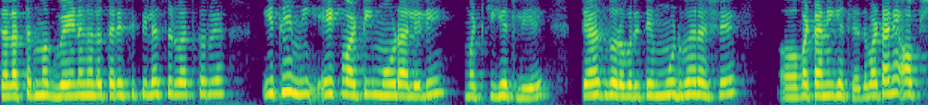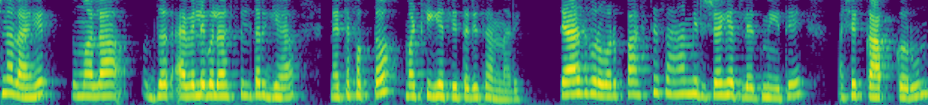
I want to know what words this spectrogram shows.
चला तर मग वेळ न घालवता रेसिपीला सुरुवात करूया. इथे मी एक वाटी मोड आलेली मटकी घेतली आहे. त्याचबरोबर इथे मूठभर असे वटाणे घेतले आहेत. वटाणे ऑप्शनल आहेत. तुम्हाला जर अवेलेबल असतील तर घ्या. नाहीतर फक्त मटकी घेतली तरी चालणार आहे. त्याचबरोबर पाच ते सहा मिरच्या घेतल्यात मी इथे. असे काप करून.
